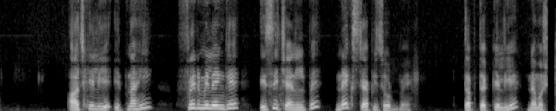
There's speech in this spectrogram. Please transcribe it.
आज के लिए इतना ही, फिर मिलेंगे इसी चैनल पे नेक्स्ट एपिसोड में। तब तक के लिए नमस्कार।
